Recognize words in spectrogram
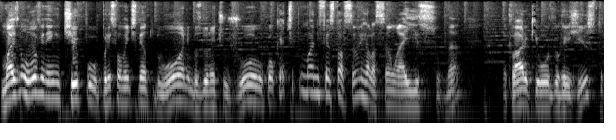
Mas não houve nenhum tipo, principalmente dentro do ônibus, durante o jogo, qualquer tipo de manifestação em relação a isso, né? É claro que houve o registro,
